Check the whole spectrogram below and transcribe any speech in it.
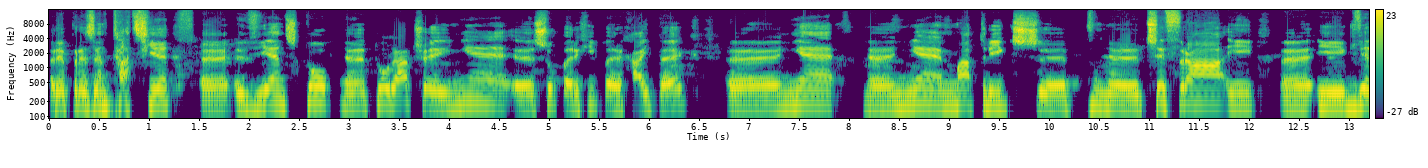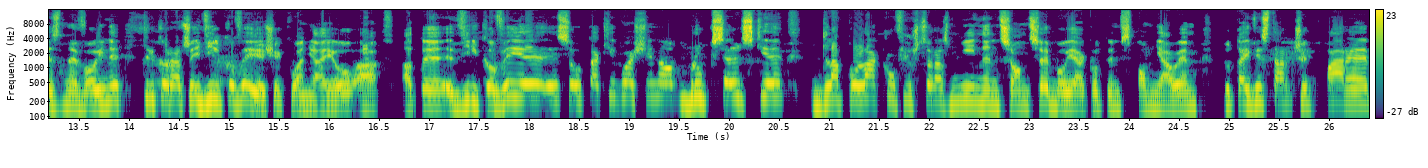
reprezentację, więc tu, tu raczej nie super, hiper, high-tech, nie, nie Matrix, cyfra i, i Gwiezdne Wojny, tylko raczej wilkowyje się kłaniają, a, a te wilkowyje są takie właśnie no, brukselskie, dla Polaków już coraz mniej nęcące, bo jak o tym wspomniałem, tutaj wystarczy parę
